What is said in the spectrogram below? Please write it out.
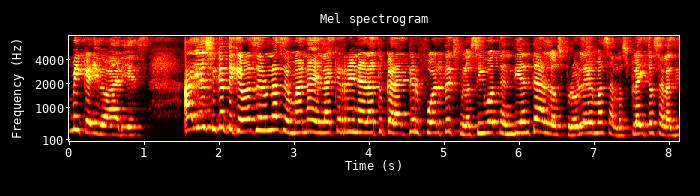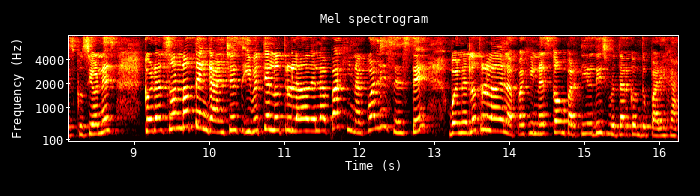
mi querido Aries. Aries, fíjate que va a ser una semana en la que reinará tu carácter fuerte, explosivo, tendiente a los problemas, a los pleitos, a las discusiones. Corazón, no te enganches y vete al otro lado de la página. ¿Cuál es este? Bueno, el otro lado de la página es compartir, disfrutar con tu pareja.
